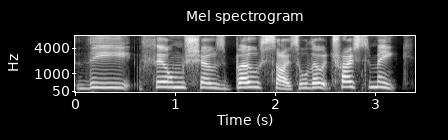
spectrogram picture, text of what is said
the film shows both sides, although it tries to make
